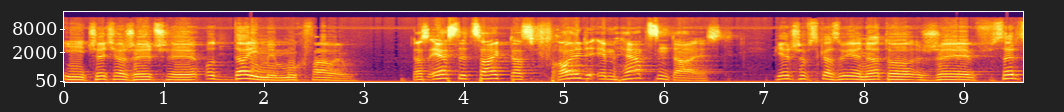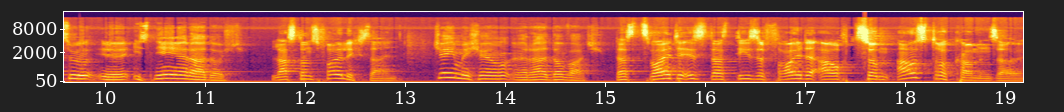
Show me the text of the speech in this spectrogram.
I trzecia rzecz, e, oddajmy mu chwałę. Das erste zeigt, dass Freude im Herzen da ist. Pierwsze wskazuje na to, że w sercu e, istnieje radość. Lasst uns fröhlich sein. Chciejmy się radować. Das zweite ist, dass diese Freude auch zum Ausdruck kommen soll.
